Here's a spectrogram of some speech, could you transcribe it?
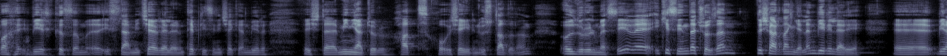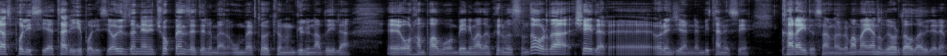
bir kısım e, İslami çevrelerin tepkisini çeken bir işte minyatür hat şeyinin üstadının öldürülmesi ve ikisini de çözen dışarıdan gelen birileri. Ee, biraz polisiye, tarihi polisiye. O yüzden yani çok benzetirim ben Umberto Eco'nun Gül'ün adıyla e, Orhan Pamuk'un Benim Adım Kırmızı'sında. Orada şey der e, öğrencilerinden bir tanesi karaydı sanırım ama yanılıyor da olabilirim.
